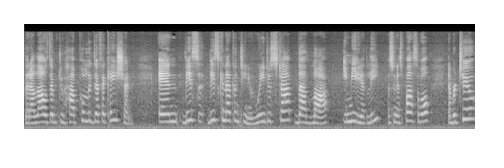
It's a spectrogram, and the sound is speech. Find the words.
that allows them to have public defecation and this this cannot continue. We need to stop that law immediately as soon as possible. Number two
